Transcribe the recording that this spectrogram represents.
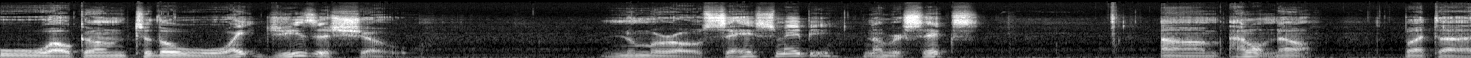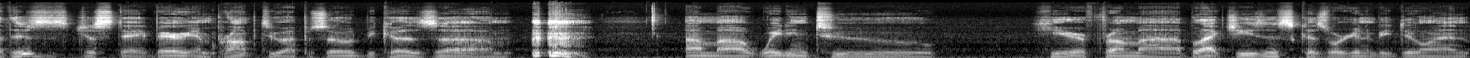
Welcome to the White Jesus Show. Numero seis, maybe? Number six? Um, I don't know. But uh, this is just a very impromptu episode because um, I'm uh, waiting to hear from uh, Black Jesus because we're going to be doing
